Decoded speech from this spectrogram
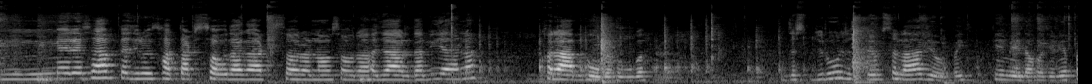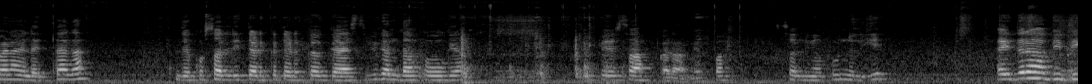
ਹਮ, ਮੇਰੇ ਹਿਸਾਬ ਤੇ ਜਦੋਂ 7-800 ਦਾ ਗਾ 800 ਦਾ 900 ਦਾ 1000 ਦਾ ਵੀ ਹੈ ਨਾ ਖਰਾਬ ਹੋ ਗਿਆ ਹੋਊਗਾ। ਜਸ ਜਰੂਰ ਜਸਤੇ ਸਲਾਹ ਦਿਓ ਬਈ ਕਿਵੇਂ ਦਾ ਹੋ ਜਿਹੜੀਆਂ ਭੈਣਾਂ ਨੇ ਲੈਤਾ ਹੈਗਾ ਦੇਖੋ ਸੱਲੀ ਤੜਕ ਤੜਕ ਗੈਸ ਵੀ ਗੰਦਾ ਹੋ ਗਿਆ। ਤੇ ਫਿਰ ਸਾਫ਼ ਕਰਾਂਗੇ ਆਪਾਂ ਸੱਲੀਆਂ ਭੁੰਨ ਲਈਏ। ਇਧਰ ਬੀਬੀ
